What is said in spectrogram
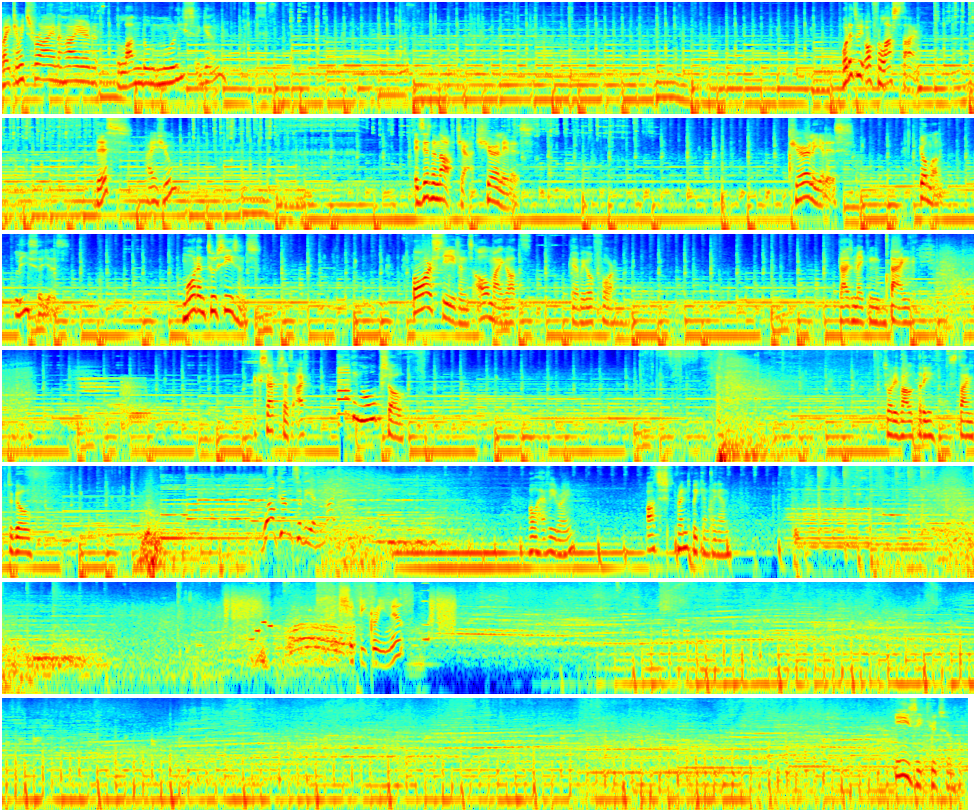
Wait, can we try and hire Lando Norris again? What did we offer last time? This, I assume? Is this enough, chat? Surely it is. Surely it is. Come on. Say yes. More than two seasons. Four seasons. Oh my god. Okay, we go four. Guy's making bank. that. I fucking hope so. Sorry, Valtteri. It's time to go. Welcome to the United. Oh, heavy rain. Oh, it's a sprint weekend again. It should be green now. ZQ2.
